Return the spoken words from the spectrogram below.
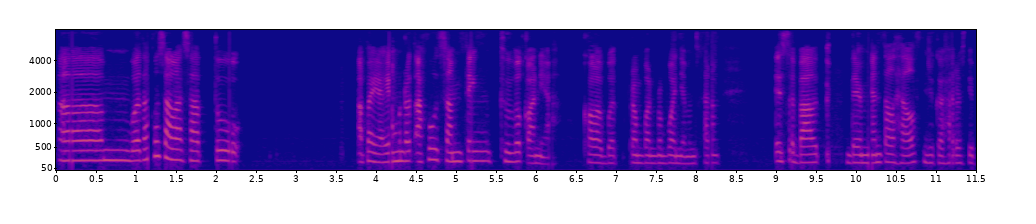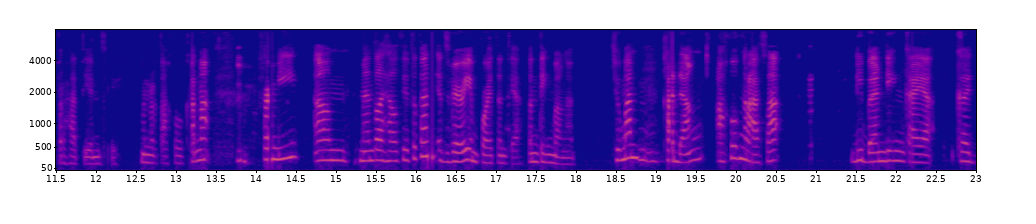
Em, buat aku salah satu apa ya yang menurut aku something to look on ya kalau buat perempuan-perempuan zaman sekarang is about their mental health juga harus diperhatiin sih menurut aku. Karena for me um, mental health itu kan it's very important ya penting banget. Cuman kadang aku ngerasa dibanding kayak ke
